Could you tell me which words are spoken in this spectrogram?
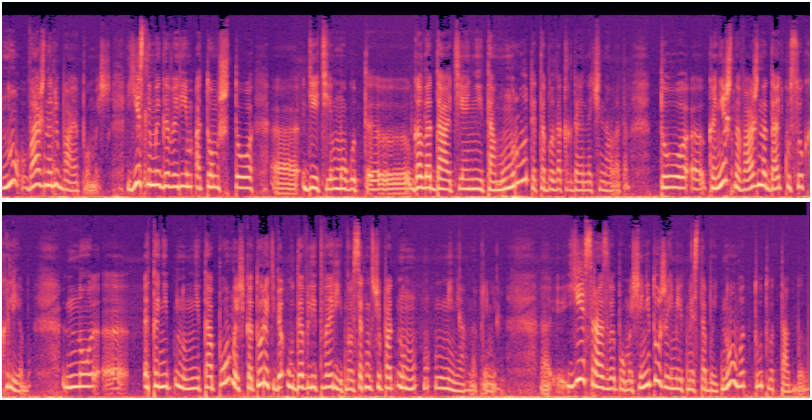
Ну, важна любая помощь. Если мы говорим о том, что э, дети могут э, голодать, и они там умрут, это было, когда я начинала там, то, э, конечно, важно дать кусок хлеба. Но э, это не, ну, не та помощь, которая тебя удовлетворит. Но, во всяком случае, ну, меня, например. Э, есть разовая помощь, они тоже имеют место быть. Но вот тут вот так было.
